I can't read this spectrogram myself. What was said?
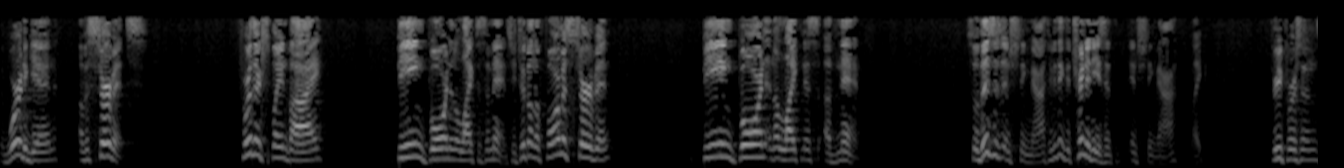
the word again, of a servant. Further explained by being born in the likeness of men. So he took on the form of a servant, being born in the likeness of men. So this is interesting math. If you think the Trinity is interesting math, like three persons,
